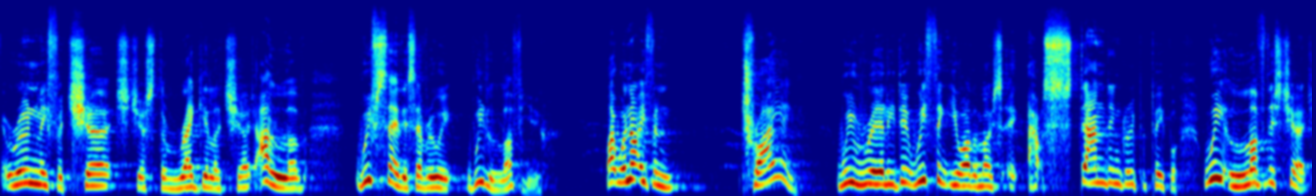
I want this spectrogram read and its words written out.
It ruined me for church, just the regular church. I love, we say this every week, we love you. Like we're not even trying. We really do. We think you are the most outstanding group of people. We love this church.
